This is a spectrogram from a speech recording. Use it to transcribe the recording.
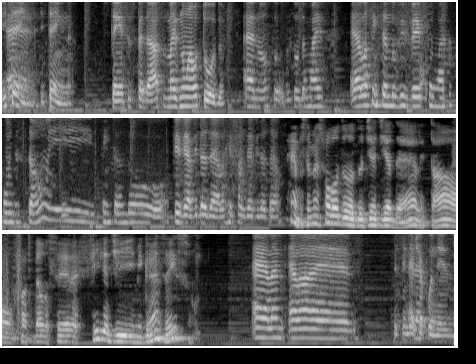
E é... tem, e tem, né? Tem esses pedaços, mas não é o todo. É, não é todo é mais ela tentando viver com essa condição e tentando viver a vida dela, refazer a vida dela. É, você mesmo falou do, do dia a dia dela e tal, o fato dela ser filha de imigrantes, é isso? É, ela, ela é. Descendente japonesa.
